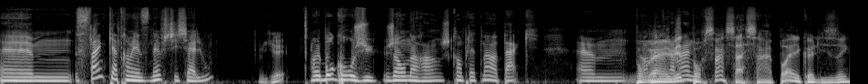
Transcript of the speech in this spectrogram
Euh, 5,99 chez Chaloux. OK. Un beau gros jus, jaune-orange, complètement opaque. Euh, Pour un vraiment 8 ça sent pas alcoolisé.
